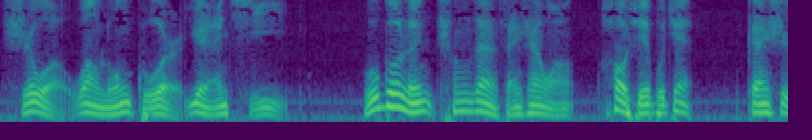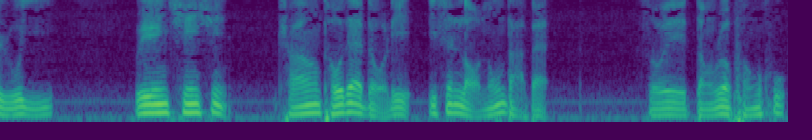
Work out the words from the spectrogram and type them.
使我望龙鼓耳，跃然其矣。吴国伦称赞樊山王好学不倦，干事如仪，为人谦逊，常头戴斗笠，一身老农打扮，所谓等若棚户。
